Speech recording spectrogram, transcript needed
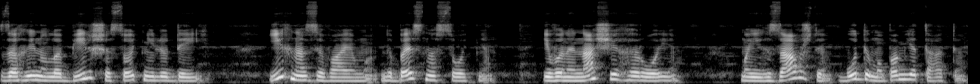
загинуло більше сотні людей. Їх називаємо Небесна Сотня, і вони наші герої. Ми їх завжди будемо пам'ятати.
